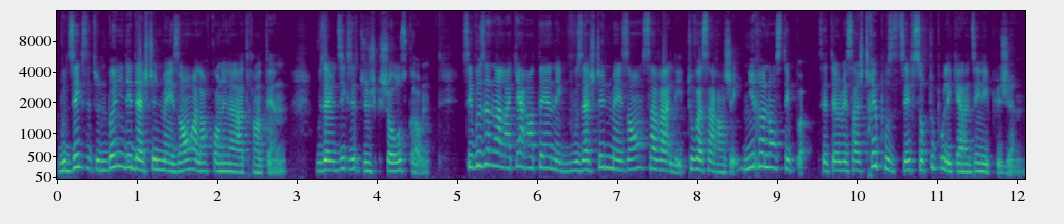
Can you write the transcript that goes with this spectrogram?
Vous dites que c'est une bonne idée d'acheter une maison alors qu'on est dans la trentaine. Vous avez dit que c'est une chose comme si vous êtes dans la quarantaine et que vous achetez une maison, ça va aller, tout va s'arranger. N'y renoncez pas. C'était un message très positif, surtout pour les Canadiens les plus jeunes.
